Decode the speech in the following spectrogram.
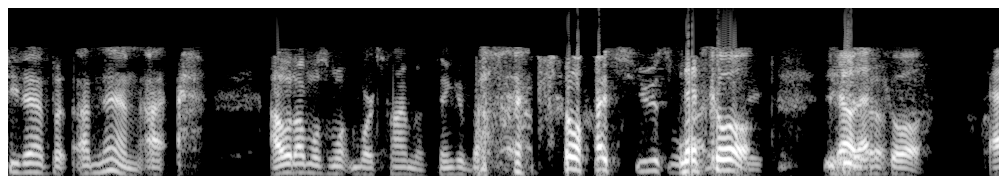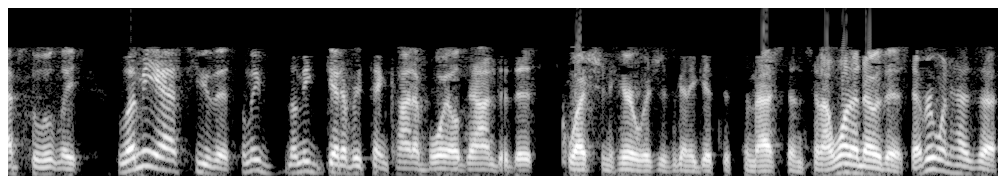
see that, but uh, man, I I would almost want more time to think about that. So I choose. That's cool. No, know? that's cool. Absolutely. Let me ask you this. Let me let me get everything kind of boiled down to this question here, which is going to get to some essence. And I want to know this. Everyone has a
